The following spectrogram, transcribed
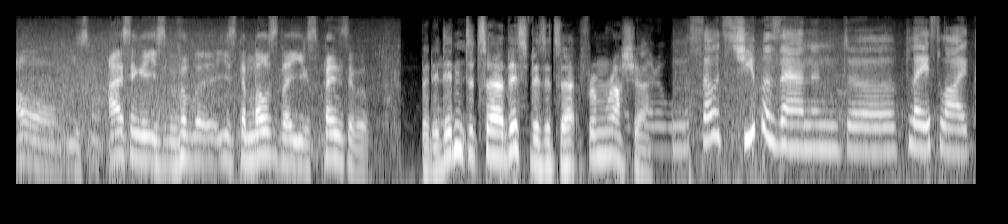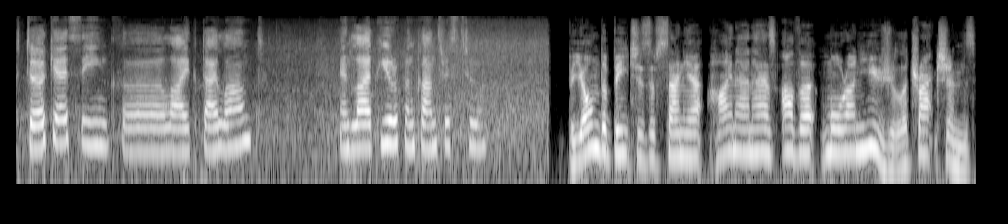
Oh, I think it's, it's the most expensive. But it didn't deter this visitor from Russia. So it's cheaper than in a place like Turkey, I think, uh, like Thailand, and like European countries too. Beyond the beaches of Sanya, Hainan has other, more unusual attractions.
